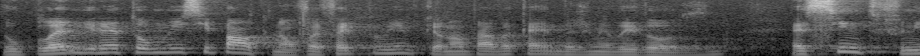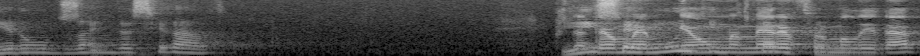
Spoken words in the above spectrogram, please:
do Plano Diretor Municipal, que não foi feito por mim, porque eu não estava cá em 2012, assim definiram o desenho da cidade. Portanto, é uma, é, é uma mera formalidade?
